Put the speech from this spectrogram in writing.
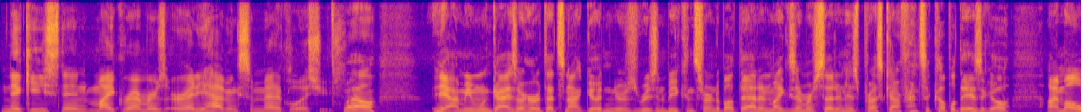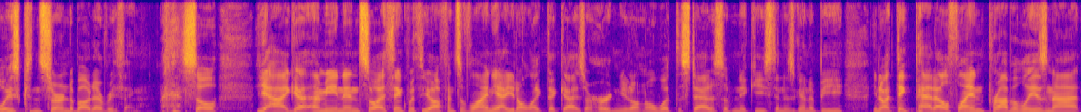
Nick Easton, Mike Remmers already having some medical issues? Well, yeah, I mean, when guys are hurt, that's not good, and there's reason to be concerned about that. And Mike Zimmer said in his press conference a couple days ago, "I'm always concerned about everything." so, yeah, I got. I mean, and so I think with the offensive line, yeah, you don't like that guys are hurt, and you don't know what the status of Nick Easton is going to be. You know, I think Pat Elflein probably is not.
